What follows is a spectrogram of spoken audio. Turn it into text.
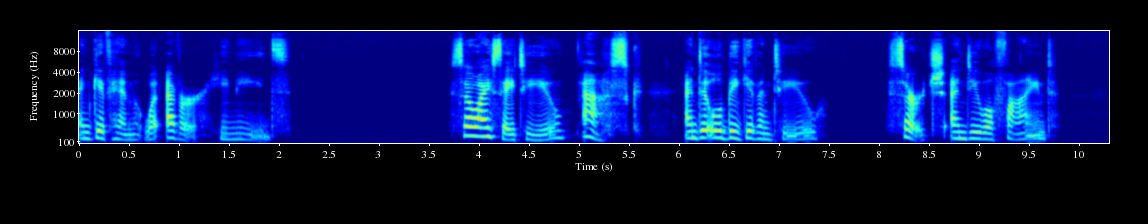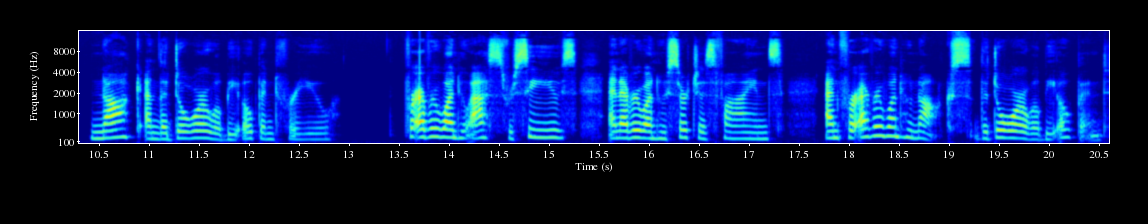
and give him whatever he needs. So I say to you, ask, and it will be given to you. Search, and you will find. Knock, and the door will be opened for you. For everyone who asks receives, and everyone who searches finds, and for everyone who knocks, the door will be opened.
